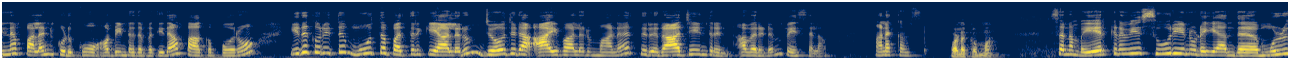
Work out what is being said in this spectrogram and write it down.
என்ன பலன் கொடுக்கும் அப்படின்றத பற்றி தான் பார்க்க போகிறோம் இது குறித்து மூத்த பத்திரிகையாளரும் ஜோதிட ஆய்வாளருமான திரு ராஜேந்திரன் அவரிடம் பேசலாம். வணக்கம் சார் வணக்கம்மா. சார் நம்ம ஏற்கனவே சூரியனுடைய அந்த முழு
